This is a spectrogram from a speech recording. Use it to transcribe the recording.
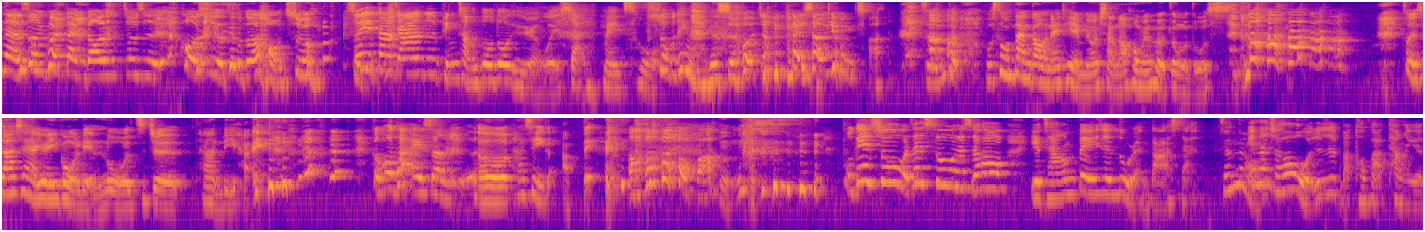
天哪，送一块蛋糕就是后续有这么多的好处，所以大家就是平常多多与人为善，没错，说不定哪个时候就会派上用场。真的，我送蛋糕的那天也没有想到后面会有这么多事。重点是他现在还愿意跟我联络，我是觉得他很厉害。搞不好他爱上你了，呃，他是一个阿伯，好吧？我跟你说，我在苏务的时候也常常被一些路人搭讪，真的、因为那时候我就是把头发烫一个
